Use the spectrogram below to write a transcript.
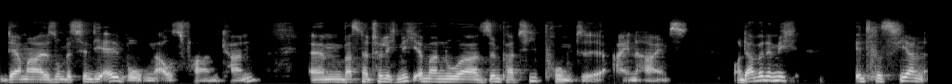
der mal so ein bisschen die Ellbogen ausfahren kann, ähm, was natürlich nicht immer nur Sympathiepunkte einheimst. Und da würde mich interessieren,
